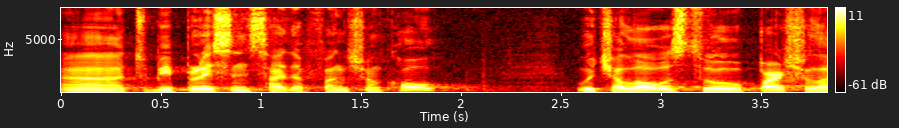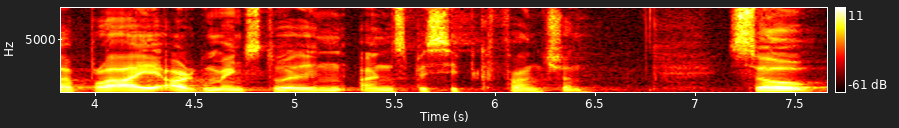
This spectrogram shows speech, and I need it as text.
uh, to be placed inside a function call, which allows to partially apply arguments to a specific function. So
